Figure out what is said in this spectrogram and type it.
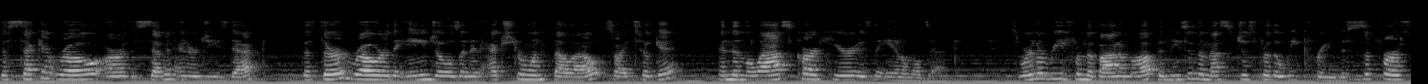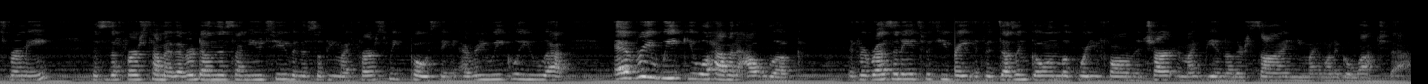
The second row are the Seven Energies deck. The third row are the Angels, and an extra one fell out, so I took it. And then the last card here is the Animal deck. We're going to read from the bottom up, and these are the messages for the week for you. This is a first for me. This is the first time I've ever done this on YouTube, and this will be my first week posting. Every week will you have, every week you will have an outlook if it resonates with you, great. If it doesn't, go and look where you fall in the chart. It might be another sign. You might want to go watch that.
